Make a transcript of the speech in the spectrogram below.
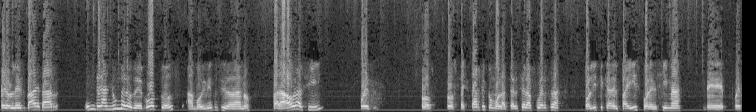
pero les va a dar un gran número de votos a Movimiento Ciudadano para ahora sí, pues, prospectarse como la tercera fuerza política del país por encima de pues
